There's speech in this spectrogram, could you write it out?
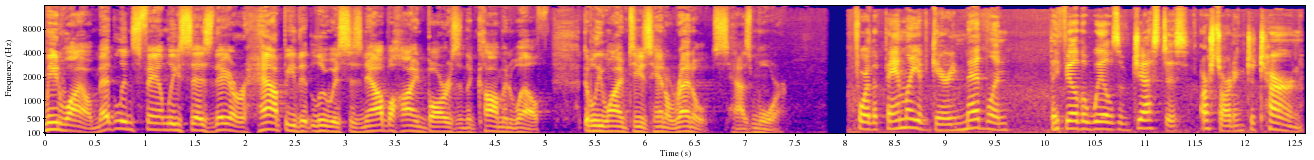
Meanwhile, Medlin's family says they are happy that Lewis is now behind bars in the Commonwealth. WYMT's Hannah Reynolds has more. For the family of Gary Medlin, they feel the wheels of justice are starting to turn.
